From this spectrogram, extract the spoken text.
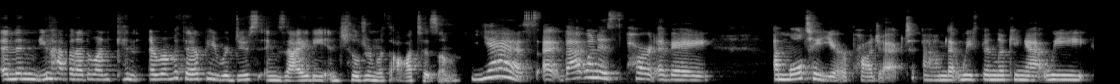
and then you have another one. Can aromatherapy reduce anxiety in children with autism? Yes uh, that one is part of a a multi-year project um, that we've been looking at. We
